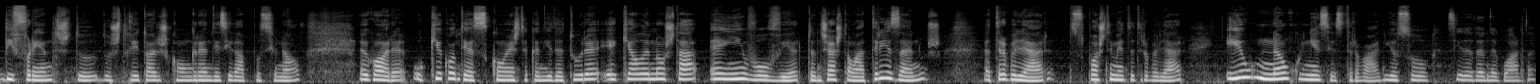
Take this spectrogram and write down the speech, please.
diferentes do- dos territórios com grande densidade populacional. Agora, o que acontece com esta candidatura é que ela não está a envolver, portanto, já estão há três anos a trabalhar, supostamente a trabalhar. Eu não conheço esse trabalho, eu sou cidadã da Guarda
